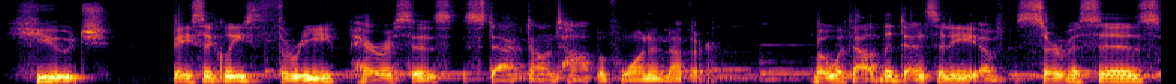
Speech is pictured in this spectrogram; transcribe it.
huge. Basically, three Parises stacked on top of one another. But without the density of services,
